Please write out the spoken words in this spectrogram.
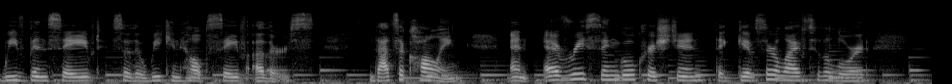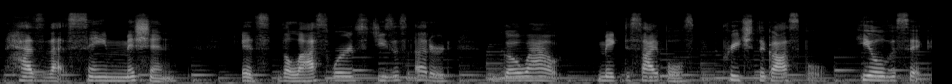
We've been saved so that we can help save others. That's a calling. And every single Christian that gives their life to the Lord has that same mission. It's the last words Jesus uttered go out, make disciples, preach the gospel, heal the sick.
